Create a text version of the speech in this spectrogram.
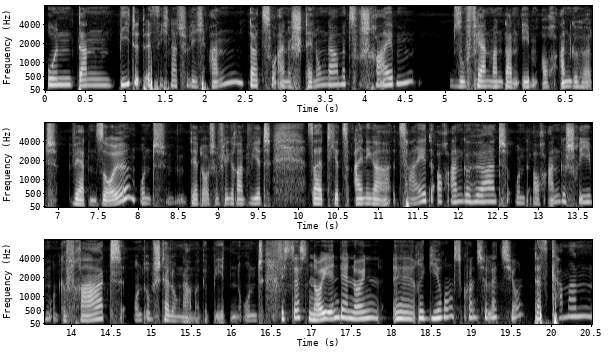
Und dann bietet es sich natürlich an, dazu eine Stellungnahme zu schreiben, sofern man dann eben auch angehört werden soll. Und der Deutsche Pflegerat wird seit jetzt einiger Zeit auch angehört und auch angeschrieben und gefragt und um Stellungnahme gebeten. Und ist das neu in der neuen äh, Regierungskonstellation? Das kann man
